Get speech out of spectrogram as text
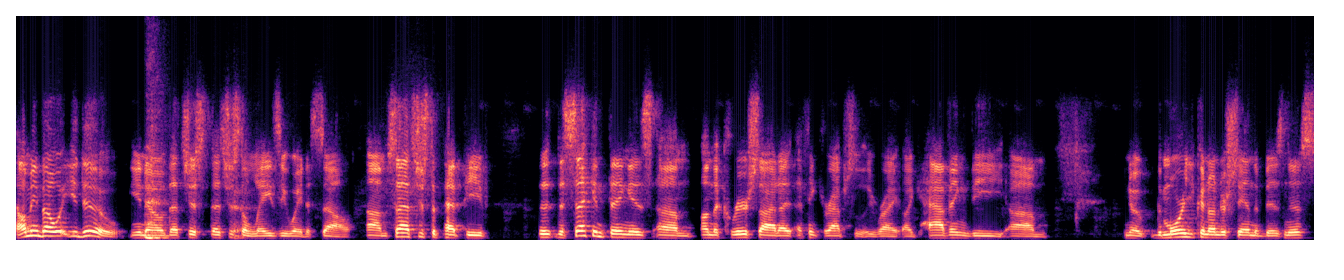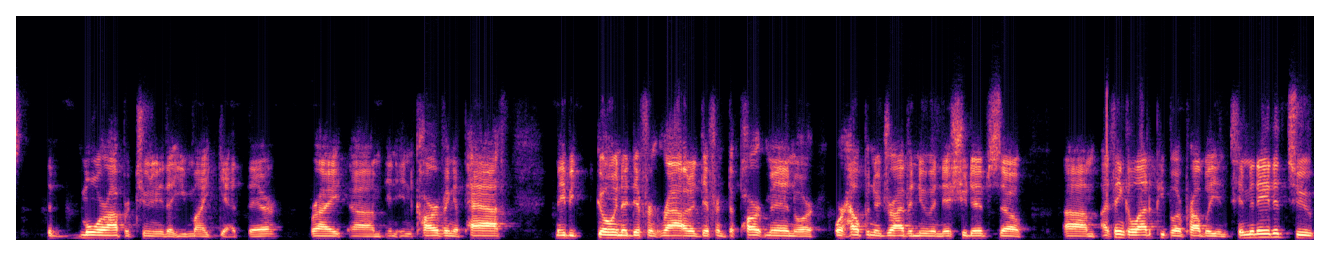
tell me about what you do. You know that's just that's just a lazy way to sell. Um, so that's just a pet peeve. The, the second thing is um, on the career side, I, I, think you're absolutely right. Like having the, um, you know, the more you can understand the business, the more opportunity that you might get there, right? Um, in, in carving a path, maybe going a different route, a different department, or or helping to drive a new initiative. So um, I think a lot of people are probably intimidated to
